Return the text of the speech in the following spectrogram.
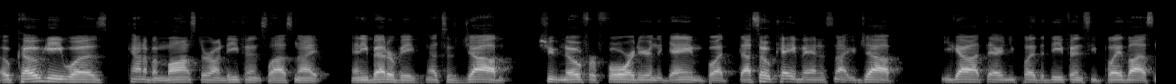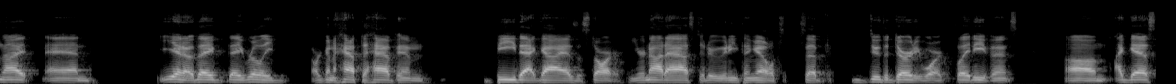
Okogie was kind of a monster on defense last night, and he better be. That's his job, shooting 0 for 4 during the game. But that's okay, man. It's not your job. You go out there and you play the defense you played last night, and you know they they really are going to have to have him be that guy as a starter. You're not asked to do anything else except do the dirty work, play defense. Um, I guess,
